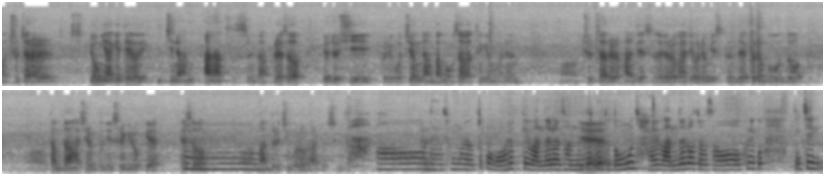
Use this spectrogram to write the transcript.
어, 출자를 용이하게 되어 있지는 않, 않았습니다. 그래서 여주시 그리고 지역 난방공사 같은 경우는 어, 출자를 하는 데 있어서 여러 가지 어려움이 있었는데 그런 부분도 어, 담당하시는 분이 슬기롭게 해서 어, 음. 만들어진 걸로 알고 있습니다. 아, 네. 네, 정말 조금 어렵게 만들어졌는데 예. 그래도 너무 잘 만들어져서 그리고 이제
